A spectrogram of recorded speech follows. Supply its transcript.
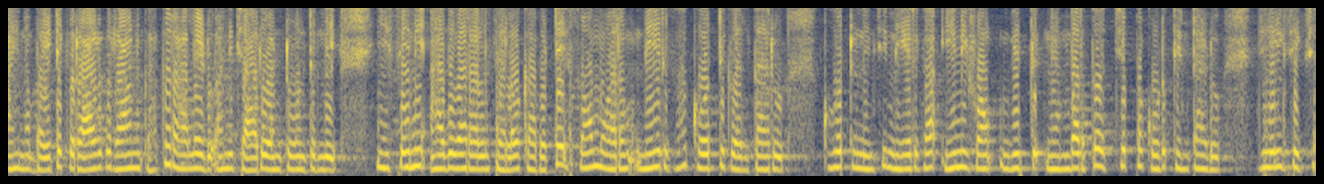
ఆయన బయటకు రా రాను కాక రాలేడు అని చారు అంటూ ఉంటుంది. ఈ శని ఆదివారాలు సెలవు కాబట్టి సోమవారం నేరుగా కోర్టుకు వెళ్తారు. కోర్టు నుంచి నేరుగా యూనిఫామ్ విత్ నెంబర్తో చిప్పకూడు తింటాడు. జైలు శిక్ష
